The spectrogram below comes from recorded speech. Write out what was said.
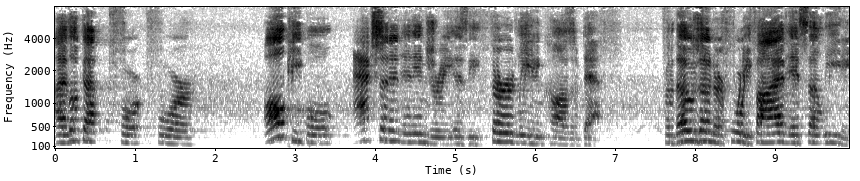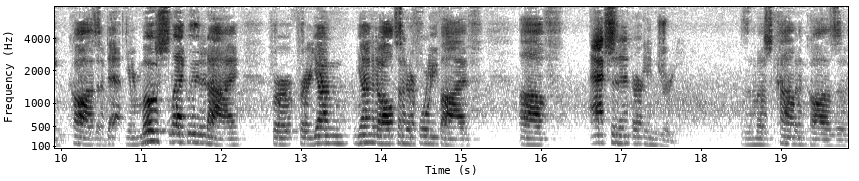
I looked up for, for all people, accident and injury is the third leading cause of death. For those under 45, it's the leading cause of death. You're most likely to die for, for young, young adults under 45 of accident or injury. This is the most common cause of,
